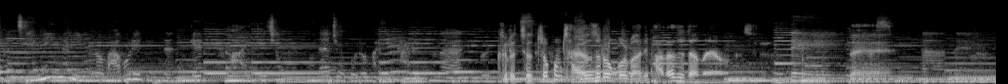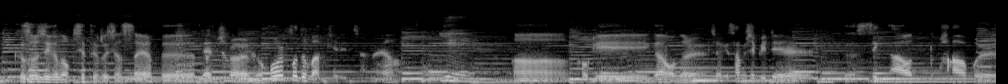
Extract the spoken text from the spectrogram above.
해픈 재미있는 일로 마무리된다는 게 아 이게 좀 문화적으로 많이 다르구나 하는 걸 그렇죠. 조금 자연스러운 걸 많이 받아주잖아요, 사실은. 네, 네. 그렇습니다. 네. 그 소식은 혹시 들으셨어요? 그 내추럴 그 홀푸드 마켓 있잖아요. 예. 어 거기가 오늘 저기 31일 그 시크아웃 파업을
